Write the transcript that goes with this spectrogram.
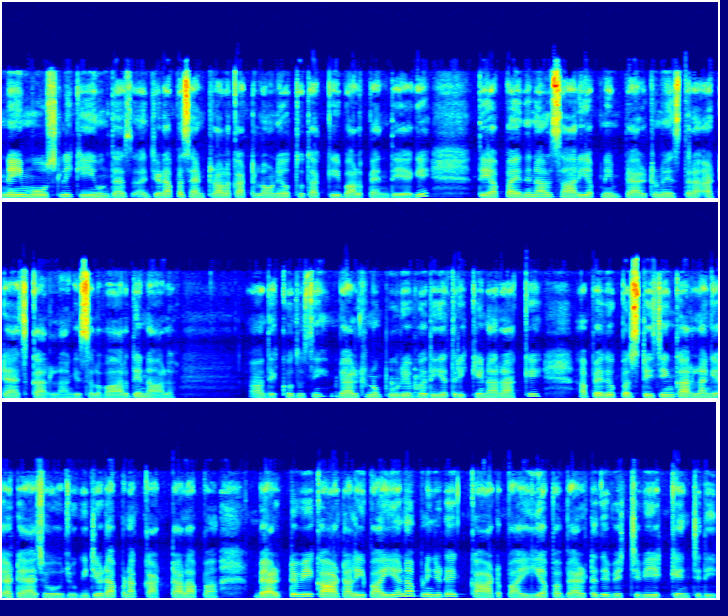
ਨਹੀਂ ਮੋਸਟਲੀ ਕੀ ਹੁੰਦਾ ਸ- ਜਿਹੜਾ ਆਪਾਂ ਸੈਂਟਰ ਵਾਲਾ ਕੱਟ ਲਾਉਣੇ ਉੱਥੋਂ ਤੱਕ ਹੀ ਬਲ ਪੈਂਦੇ ਹੈਗੇ। ਤੇ ਆਪਾਂ ਇਹਦੇ ਨਾਲ ਸਾਰੀ ਆਪਣੀ ਬੈਲਟ ਨੂੰ ਇਸ ਤਰ੍ਹਾਂ ਅਟੈਚ ਕਰ ਲਾਂਗੇ ਸਲਵਾਰ ਦੇ ਨਾਲ। ਆ ਦੇਖੋ ਤੁਸੀਂ, ਬੈਲਟ ਨੂੰ ਪੂਰੇ ਵਧੀਆ ਤਰੀਕੇ ਨਾਲ ਰੱਖ ਕੇ ਆਪਾਂ ਇਹਦੇ ਉੱਪਰ ਸਟਿਚਿੰਗ ਕਰ ਲਾਂਗੇ ਅਟੈਚ ਹੋ ਜੂਗੀ ਜਿਹੜਾ ਆਪਣਾ ਕੱਟ ਵਾਲਾ ਆਪਾਂ ਬੈਲਟ ਵੀ ਕਾਟ ਵਾਲੀ ਪਾਈ ਹੈ ਨਾ, ਆਪਣੀ ਜਿਹੜੇ ਕਾਟ ਪਾਈ ਆਪਾਂ ਬੈਲਟ ਦੇ ਵਿੱਚ ਵੀ 1 ਇੰਚ ਦੀ,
